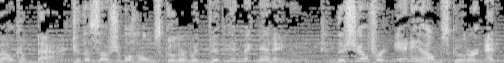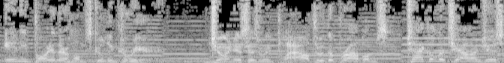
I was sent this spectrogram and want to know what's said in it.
Welcome back to The Sociable Homeschooler with Vivian McNinney, the show for any homeschooler at any point in their homeschooling career. Join us as we plow through the problems, tackle the challenges,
